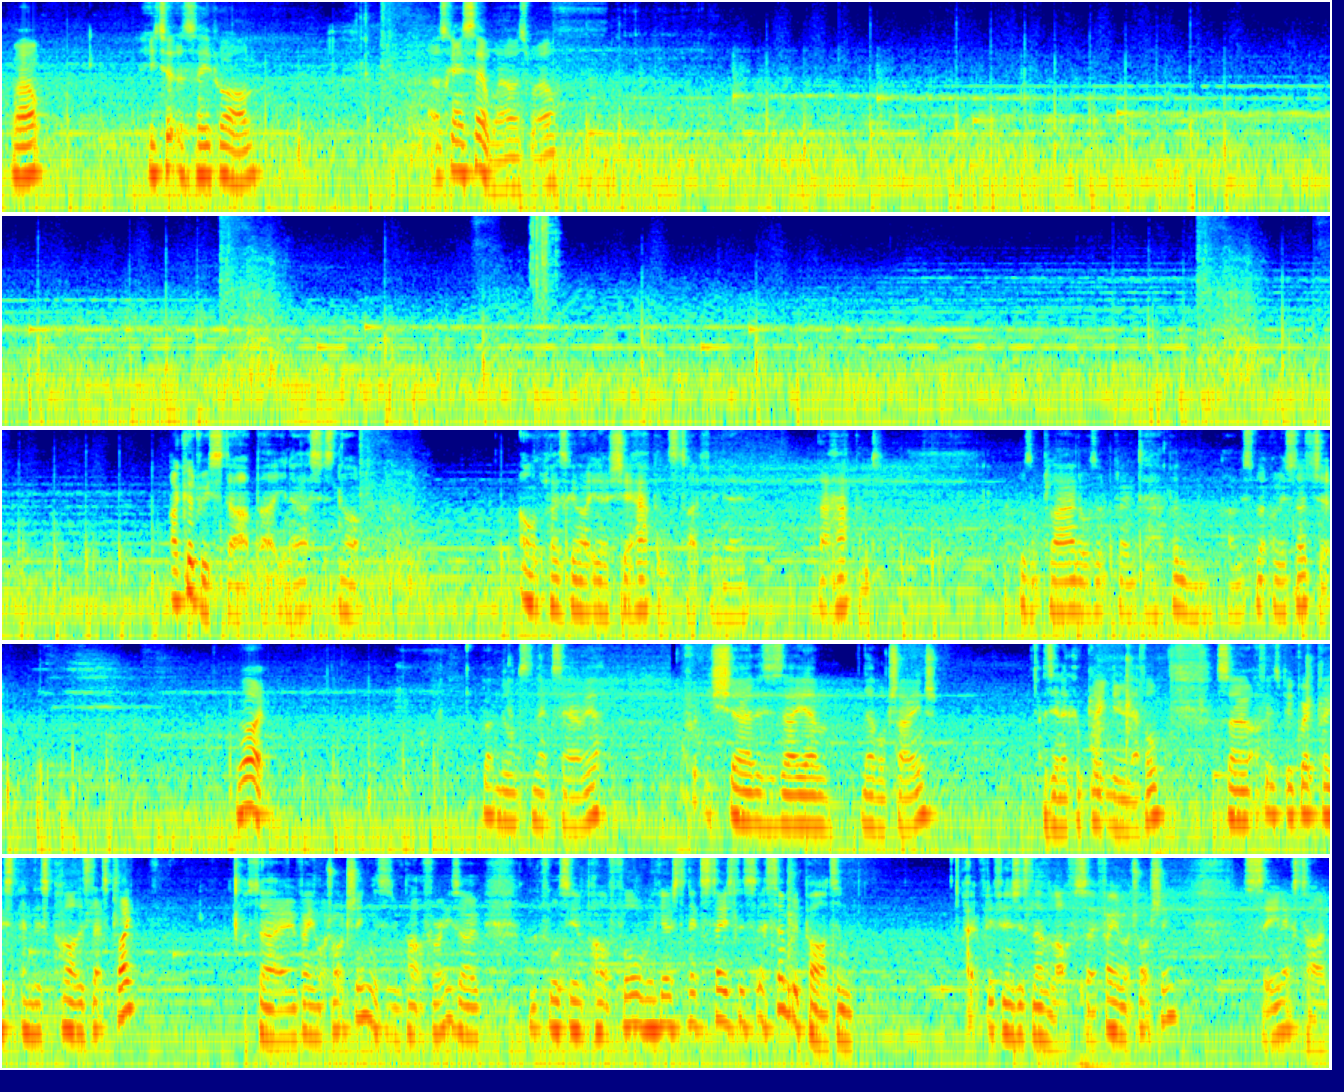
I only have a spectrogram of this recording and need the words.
Well, he took the sleeper on. Was going so well as well. I could restart, but you know that's just not. I was basically like you know shit happens type thing. You know that happened. wasn't planned. It wasn't planned to happen. I mis I misjudged it. Right. Let me on to the next area. Pretty sure this is a um, level change, as in a complete new level. So I think this would be a great place to end this part of this Let's Play. So, very much watching. This has been part 3, so look forward to seeing part 4 when we go to the next stage of this assembly part and hopefully finish this level off. So, thank you very much for watching. See you next time.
